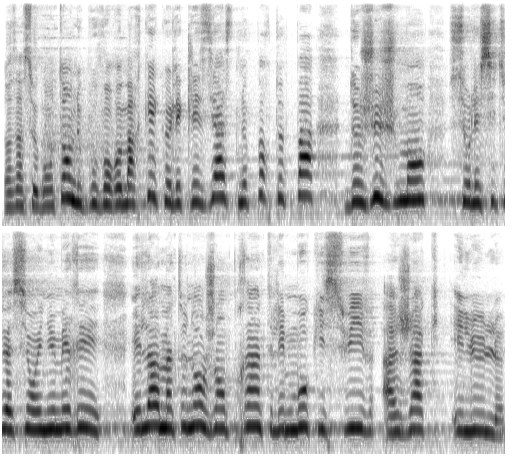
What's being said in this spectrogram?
Dans un second temps, nous pouvons remarquer que l'Ecclésiaste ne porte pas de jugement sur les situations énumérées. Et là, maintenant, j'emprunte les mots qui suivent à Jacques Ellul,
